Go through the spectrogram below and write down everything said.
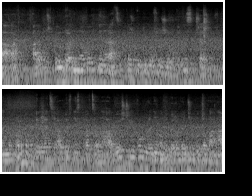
tak, ale potrzebujemy broni nowych generacji, to, żeby długo. To jest sprzeczność. Ten broń nowej generacji albo jest niesprawdzona, albo jeszcze w ogóle nie ma, dopiero będzie budowana.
